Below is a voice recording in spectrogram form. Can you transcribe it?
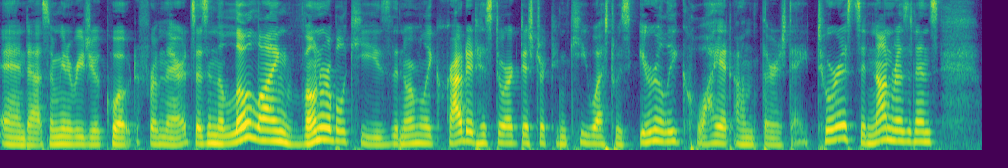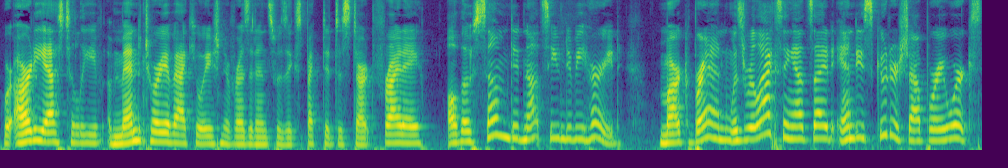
And uh, so I'm going to read you a quote from there. It says In the low lying, vulnerable Keys, the normally crowded historic district in Key West was eerily quiet on Thursday. Tourists and non residents were already asked to leave. A mandatory evacuation of residents was expected to start Friday, although some did not seem to be hurried. Mark Brand was relaxing outside Andy's scooter shop where he works.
